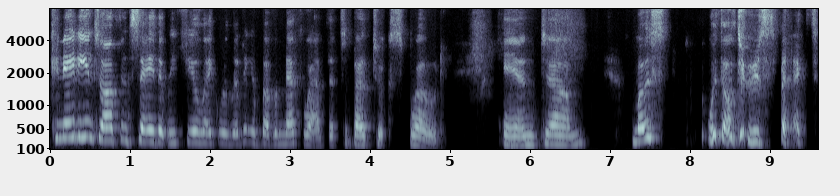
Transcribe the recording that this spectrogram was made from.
Canadians often say that we feel like we're living above a meth lab that's about to explode. And um, most with all due respect,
